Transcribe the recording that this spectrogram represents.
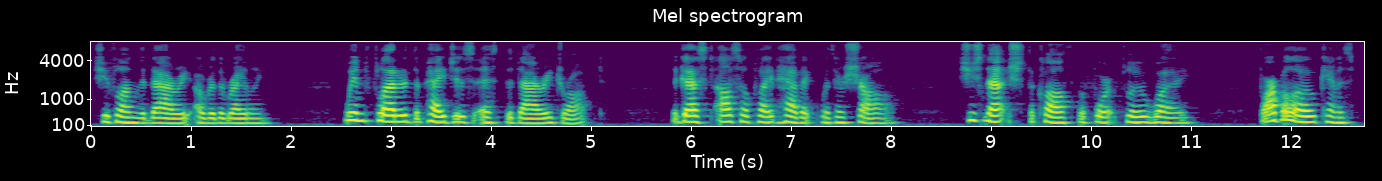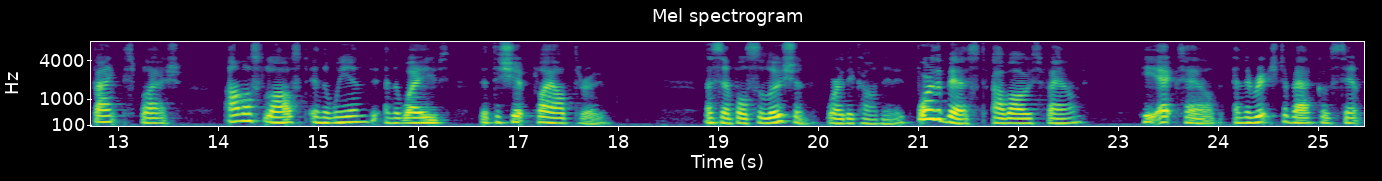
She flung the diary over the railing. Wind fluttered the pages as the diary dropped. The gust also played havoc with her shawl. She snatched the cloth before it flew away. Far below came a faint splash, almost lost in the wind and the waves that the ship plowed through. A simple solution, Worthy commented. For the best, I've always found. He exhaled, and the rich tobacco scent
